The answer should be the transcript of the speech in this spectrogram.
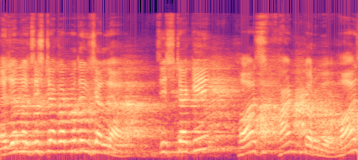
এজন্য চেষ্টা করব তো ইনশাল্লাহ চেষ্টা কি? হজ ফান্ড করব। হজ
